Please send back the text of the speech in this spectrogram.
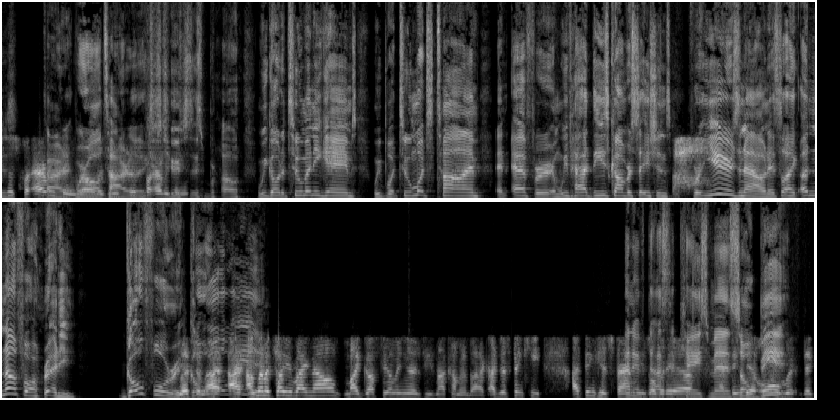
excuse for everything, We're bro. all tired of excuses, bro. We go to too many games. We put too much time and effort, and we've had these conversations for years now. And it's like enough already. Go for it. Listen, go I, I, I'm going to tell you right now. My gut feeling is he's not coming back. I just think he, I think his family's over the there. case, man, I think so be all it. They,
